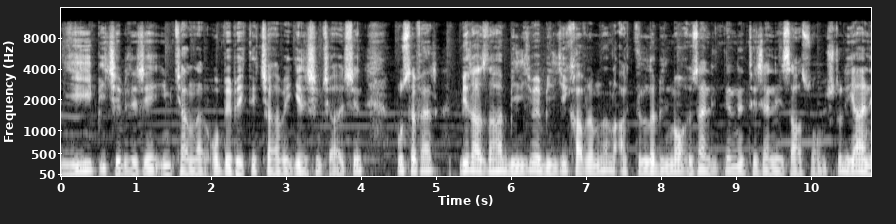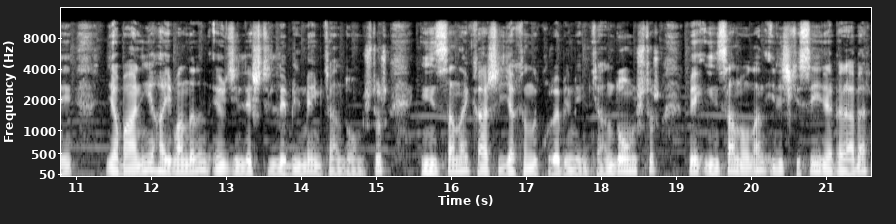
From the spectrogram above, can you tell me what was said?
yiyip içebileceği imkanlar o bebeklik çağı ve gelişim çağı için bu sefer biraz daha bilgi ve bilgi kavramından aktarılabilme özelliklerinin tecellisi hasıl olmuştur. Yani yabani hayvanların evcilleştirilebilme imkanı doğmuştur. İnsana karşı yakınlık kurabilme imkanı doğmuştur ve insanla olan ilişkisiyle beraber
